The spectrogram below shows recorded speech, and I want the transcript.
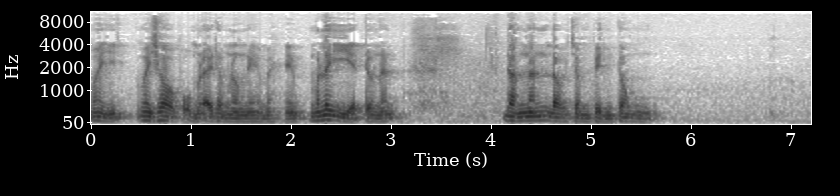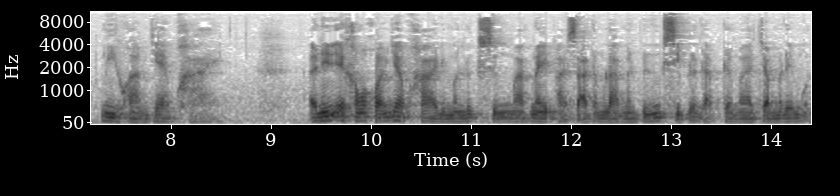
ไม่ไม่ชอบผมอะไรทำนองนี้ไหมมันละเอียดตรงนั้น ดังนั้นเราจำเป็นต้องมีความแยบคาย อันนี้ไอ้คำว่าความแยบคายเนี่ยมันลึกซึ้งมากในภาษาตำรา มันเป็นถึงสิบระดับแต่มาจำไม่ได้หมด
